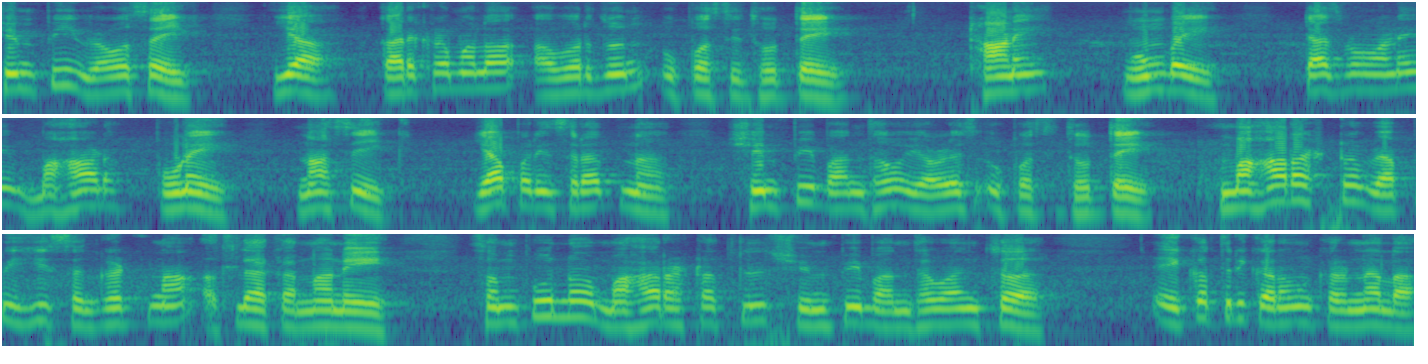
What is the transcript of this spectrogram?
शिंपी व्यावसायिक या कार्यक्रमाला आवर्जून उपस्थित होते. ठाणे मुंबई त्याचप्रमाणे महाड पुणे नाशिक या परिसरातनं शिंपी बांधव यावेळेस उपस्थित होते. महाराष्ट्रव्यापी ही संघटना असल्याकारणाने संपूर्ण महाराष्ट्रातील शिंपी बांधवांचं एकत्रीकरण करण्याला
